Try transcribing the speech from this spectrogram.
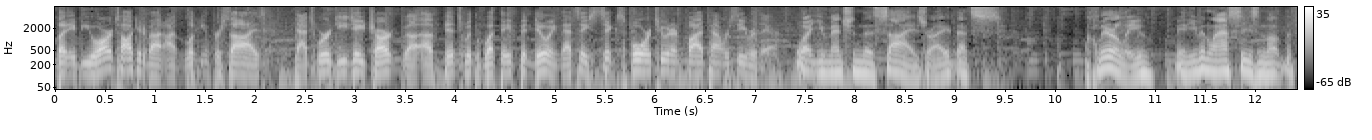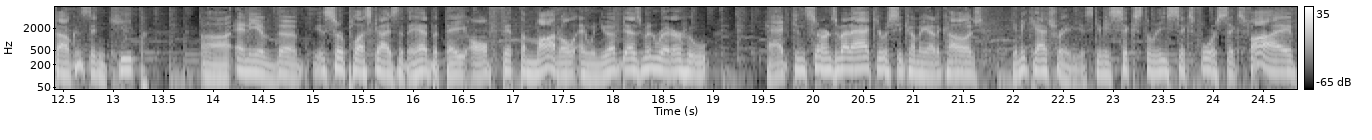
But if you are talking about, I'm looking for size, that's where DJ Chark uh, uh, fits with what they've been doing. That's a 6'4, 205 pound receiver there. Well, you mentioned the size, right? That's clearly, I mean, even last season, the, Falcons didn't keep uh, any of the surplus guys that they had, but they all fit the model. And when you have Desmond Ridder, who had concerns about accuracy coming out of college, give me catch radius, give me 6'3, 6'4, 6'5.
